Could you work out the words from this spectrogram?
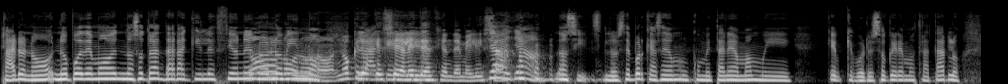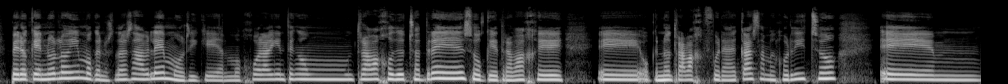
Claro, no, no podemos nosotras dar aquí lecciones, no, No, es lo no, mismo. no, no, no creo la que sea la intención de Melissa. Ya, ya. No, sí, lo sé porque hace un comentario además muy. Que, que por eso queremos tratarlo. Pero que no es lo mismo que nosotras hablemos y que a lo mejor alguien tenga un trabajo de 8 a 3 o que trabaje, eh, o que no trabaje fuera de casa, mejor dicho. eh,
